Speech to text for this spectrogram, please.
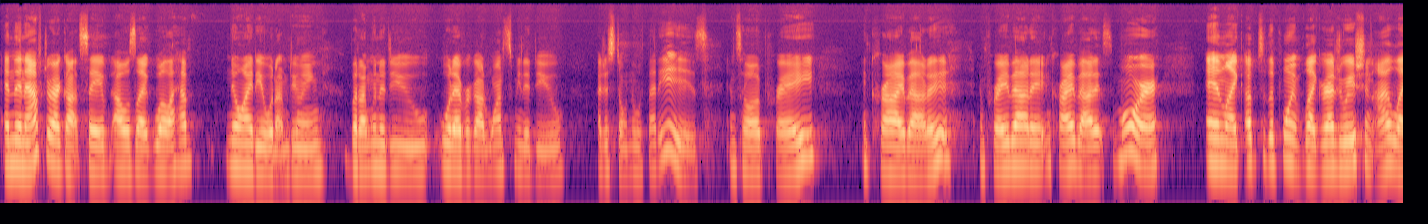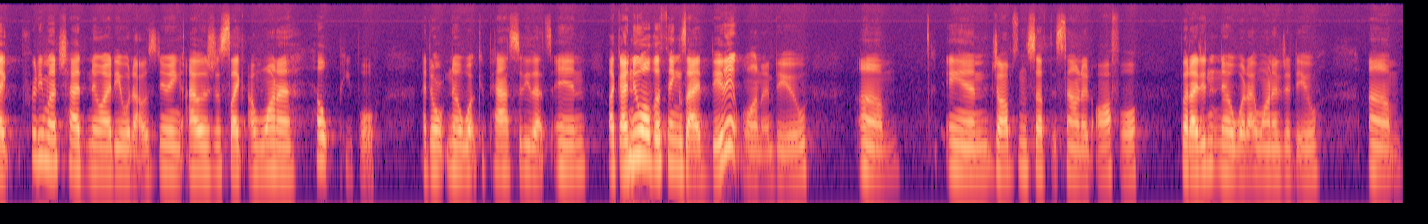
And then after I got saved, I was like, well, I have no idea what I'm doing, but I'm going to do whatever God wants me to do. I just don't know what that is. And so I pray and cry about it and pray about it and cry about it some more. And like up to the point of like graduation, I like pretty much had no idea what I was doing. I was just like, I want to help people. I don't know what capacity that's in. Like I knew all the things I didn't want to do, um, and jobs and stuff that sounded awful, but I didn't know what I wanted to do um,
